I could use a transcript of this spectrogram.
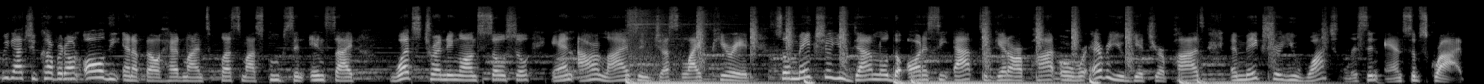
We got you covered on all the NFL headlines, plus my scoops and insight what's trending on social, and our lives in just life, period. So make sure you download the Odyssey app to get our pod or wherever you get your pods, and make sure you watch, listen, and subscribe.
